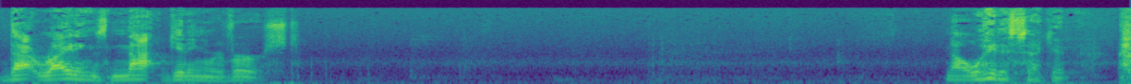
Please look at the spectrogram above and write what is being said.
That writing's not getting reversed. Now, wait a second.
